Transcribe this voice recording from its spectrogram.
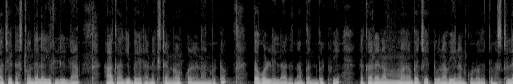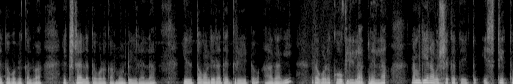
ಬಜೆಟ್ ಅಷ್ಟೊಂದೆಲ್ಲ ಇರಲಿಲ್ಲ. ಹಾಗಾಗಿ ಬೇಡ ನೆಕ್ಸ್ಟ್ ಟೈಮ್ ನೋಡ್ಕೊಳ್ಳೋಣ ಅಂದ್ಬಿಟ್ಟು ತಗೊಳ್ಳಿಲ್ಲ ಅದನ್ನು ಬಂದುಬಿಟ್ವಿ. ಯಾಕಂದರೆ ನಮ್ಮ ಬಜೆಟ್ಟು ನಾವೇನು ಅಂದ್ಕೊಂಡು ಹೋಗಿರ್ತೀವಿ, ಅಷ್ಟರಲ್ಲೇ ತೊಗೋಬೇಕಲ್ವ? ಎಕ್ಸ್ಟ್ರಾ ಎಲ್ಲ ತೊಗೊಳಕ್ಕೆ ಅಮೌಂಟು ಇರೋಲ್ಲ. ಇದು ತೊಗೊಂಡಿರೋದೇ ಗ್ರೇಟು ಹಾಗಾಗಿ ತೊಗೊಳಕ್ಕೆ ಹೋಗಲಿಲ್ಲ ಅದನ್ನೆಲ್ಲ ನಮಗೇನು ಅವಶ್ಯಕತೆ ಇತ್ತು? ಎಷ್ಟಿತ್ತು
